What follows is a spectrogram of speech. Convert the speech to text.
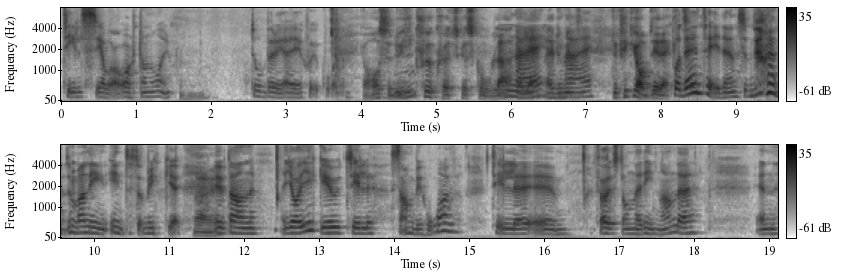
tills jag var 18 år. Då började jag i sjukvården. Ja, så du gick sjuksköterskeskola? Mm. Nej, eller? Nej, du, nej. du fick jobb direkt? På den tiden så behövde man in, inte så mycket. Nej. Utan jag gick ut till Sandbyhov, till eh, föreståndarinnan där. En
